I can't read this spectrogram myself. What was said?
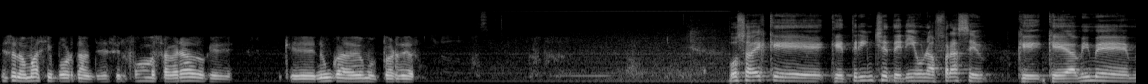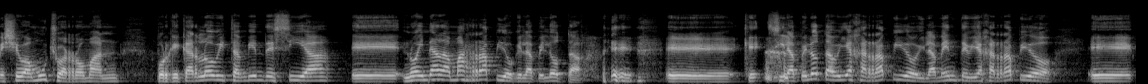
eso es lo más importante, es el fuego sagrado que que nunca debemos perder. Vos sabés que, que Trinche tenía una frase que, que a mí me, me, lleva mucho a Román, porque Karlovich también decía, eh, no hay nada más rápido que la pelota. eh, que si la pelota viaja rápido y la mente viaja rápido, eh,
